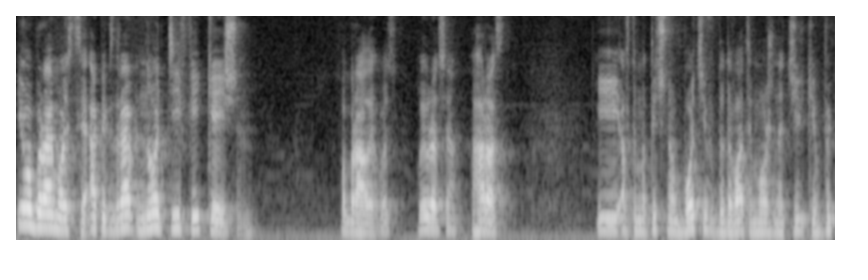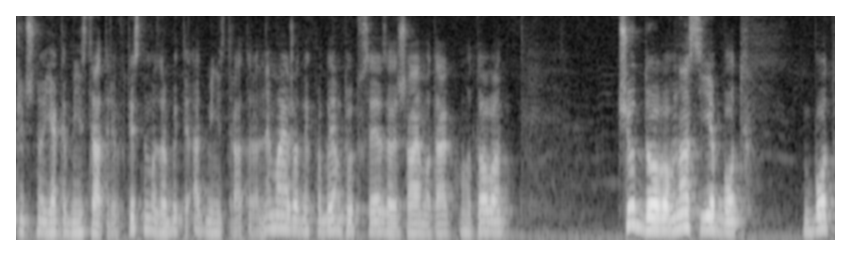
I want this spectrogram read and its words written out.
І обираємо ось це Apix Drive Notification. Обрали. Ось. Вибрався. Гаразд. І автоматично ботів додавати можна тільки виключно як адміністраторів. Тиснемо зробити адміністратора. Немає жодних проблем, тут все залишаємо так. Готово. Чудово, в нас є бот. Бот.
